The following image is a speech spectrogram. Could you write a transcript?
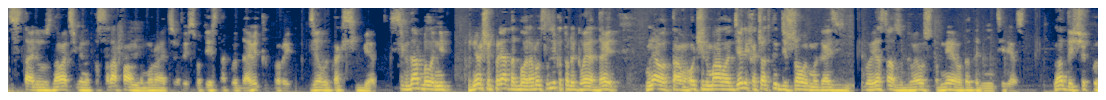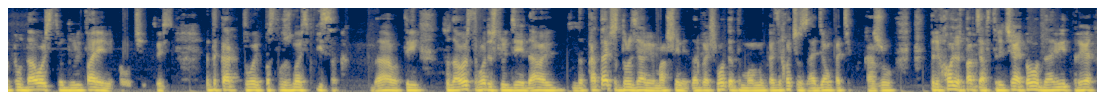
стали узнавать именно по сарафанному радио. То есть вот есть такой Давид, который делает как себе. Всегда было не... Мне очень приятно было работать с людьми, которые говорят, Давид, у меня вот там очень мало денег, хочу открыть дешевый магазин. Я сразу говорил, что мне вот это неинтересно. Надо еще какое-то удовольствие, удовлетворение получить. То есть это как твой послужной список да, вот ты с удовольствием водишь людей, да, катаешься с друзьями в машине, да, говоришь, вот это мой магазин, хочешь, зайдем, пойти покажу. Приходишь, там тебя встречают, о, Давид, привет,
